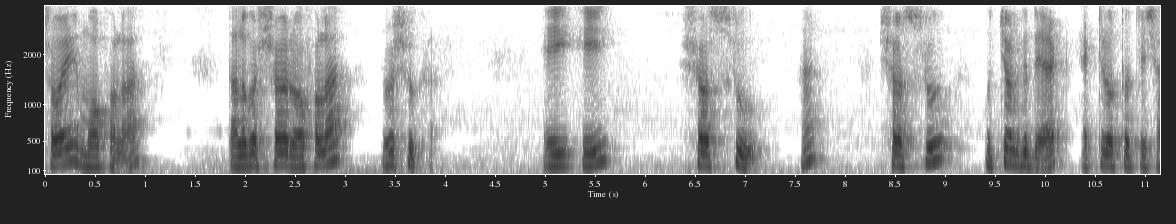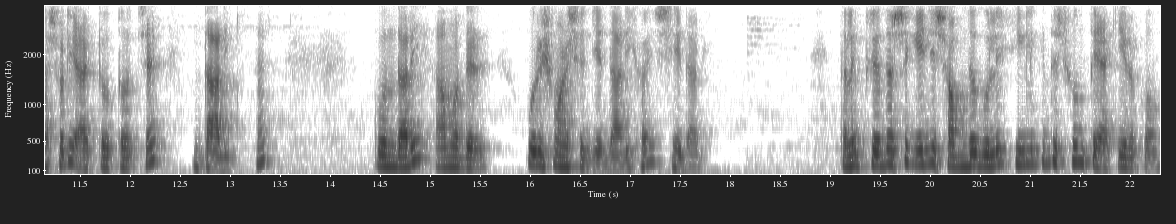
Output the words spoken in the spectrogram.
শয়ে ম ফলা তালেব শয় ফলা রস্যুকার এই এই শ্বশ্রু হ্যাঁ শ্বশ্রু উচ্চারণ কিন্তু এক, একটির অর্থ হচ্ছে শাশুড়ি, আরেকটির অর্থ হচ্ছে দাড়ি হ্যাঁ কোন দাড়ি? আমাদের পুরুষ মানুষের যে দাড়ি হয়, সেই দাড়ি। তাহলে প্রিয় দর্শক, এই যে শব্দগুলি, এগুলি কিন্তু শুনতে একই রকম।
